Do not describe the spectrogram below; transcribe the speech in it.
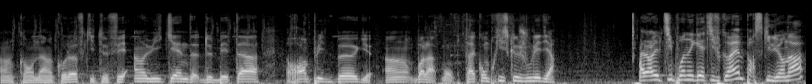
hein, quand on a un Call of qui te fait un week-end de bêta rempli de bugs Hein, voilà, bon, t'as compris ce que je voulais dire. Alors les petits points négatifs quand même parce qu'il y en a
